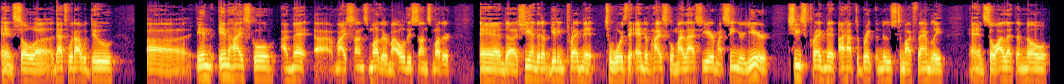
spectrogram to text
And so that's what I would do. In in high school, I met my son's mother, my oldest son's mother, and uh, she ended up getting pregnant towards the end of high school. My last year, my senior year, she's pregnant. I have to break the news to my family, and so I let them know.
